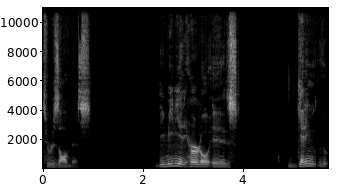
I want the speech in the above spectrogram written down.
to resolve this. The immediate hurdle is getting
